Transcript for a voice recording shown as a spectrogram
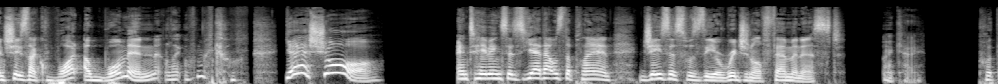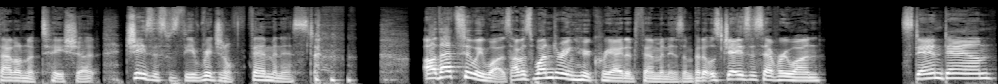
And she's like, What? A woman? I'm like, oh my God. Yeah, sure. And Teabing says, Yeah, that was the plan. Jesus was the original feminist. Okay. Put that on a t shirt. Jesus was the original feminist. oh, that's who he was. I was wondering who created feminism, but it was Jesus, everyone. Stand down.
